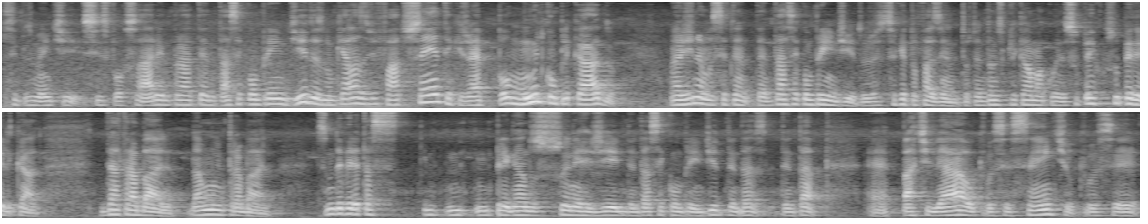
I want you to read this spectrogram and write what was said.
simplesmente se esforçarem para tentar ser compreendidas no que elas de fato sentem, que já é pô, muito complicado. Imagina você tentar ser compreendido. Isso que eu estou fazendo, estou tentando explicar uma coisa super, super delicado. Dá trabalho, dá muito trabalho. Você não deveria estar empregando sua energia em tentar ser compreendido, tentar, tentar é, partilhar o que você sente, o que você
